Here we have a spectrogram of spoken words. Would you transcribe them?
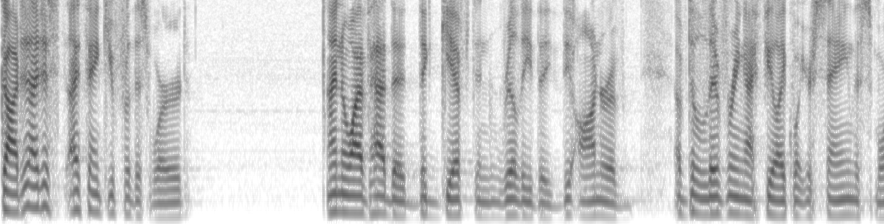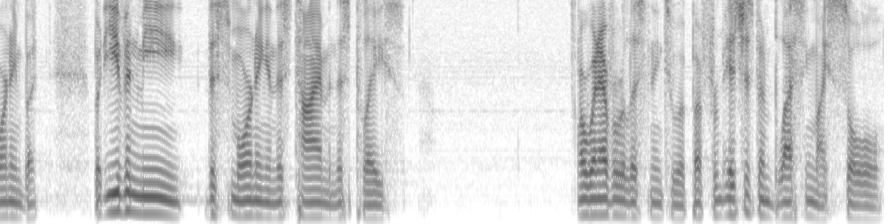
God, I just I thank you for this word. I know I've had the, the gift and really the, the honor of, of delivering, I feel like, what you're saying this morning, but, but even me this morning in this time in this place, or whenever we're listening to it, but from, it's just been blessing my soul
